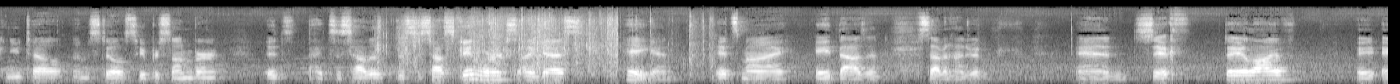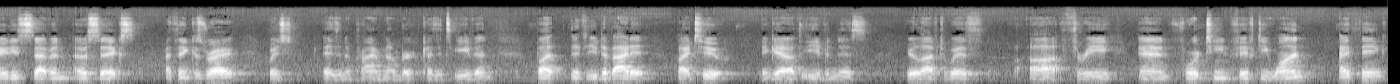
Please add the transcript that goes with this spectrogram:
Can you tell I'm still super sunburnt? It's it's just how the, this is how skin works, I guess. Hey again, it's my 8,706th day alive. 8706, I think is right, which isn't a prime number because it's even. But if you divide it by 2 and get out the evenness, you're left with uh, 3 and 1451, I think.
